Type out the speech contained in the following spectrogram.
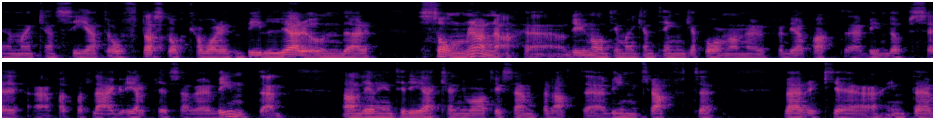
Eh, man kan se att det oftast dock har varit billigare under somrarna. Eh, det är ju någonting man kan tänka på om man nu funderar på att eh, binda upp sig för att få ett lägre elpris över vintern. Anledningen till det kan ju vara till exempel att vindkraftverk inte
